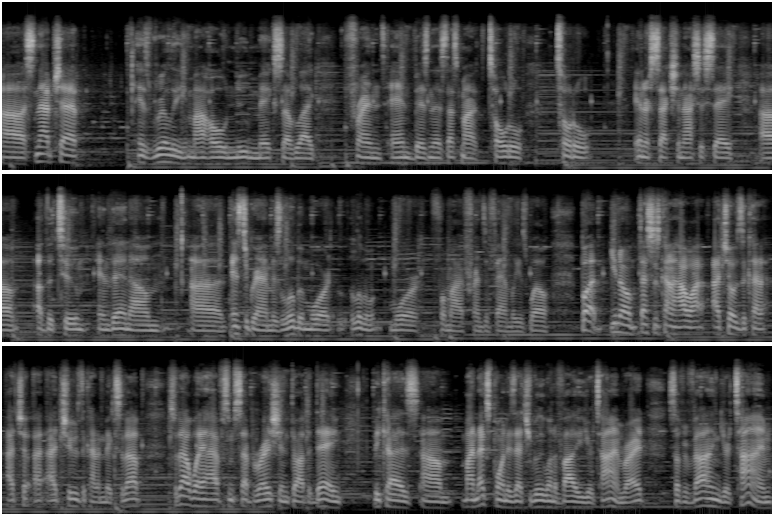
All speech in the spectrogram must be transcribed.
Uh, Snapchat is really my whole new mix of like friends and business. That's my total, total intersection, I should say, uh, of the two. And then um, uh, Instagram is a little bit more, a little bit more for my friends and family as well. But you know, that's just kind of how I, I, chose to kind of I, cho- I choose to kind of mix it up, so that way I have some separation throughout the day. Because um, my next point is that you really want to value your time, right? So if you're valuing your time,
